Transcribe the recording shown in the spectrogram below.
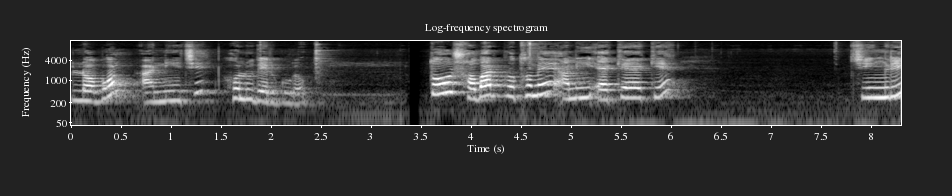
লবণ, আর নিয়েছি হলুদের গুঁড়ো। তো সবার প্রথমে আমি একে একে চিংড়ি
